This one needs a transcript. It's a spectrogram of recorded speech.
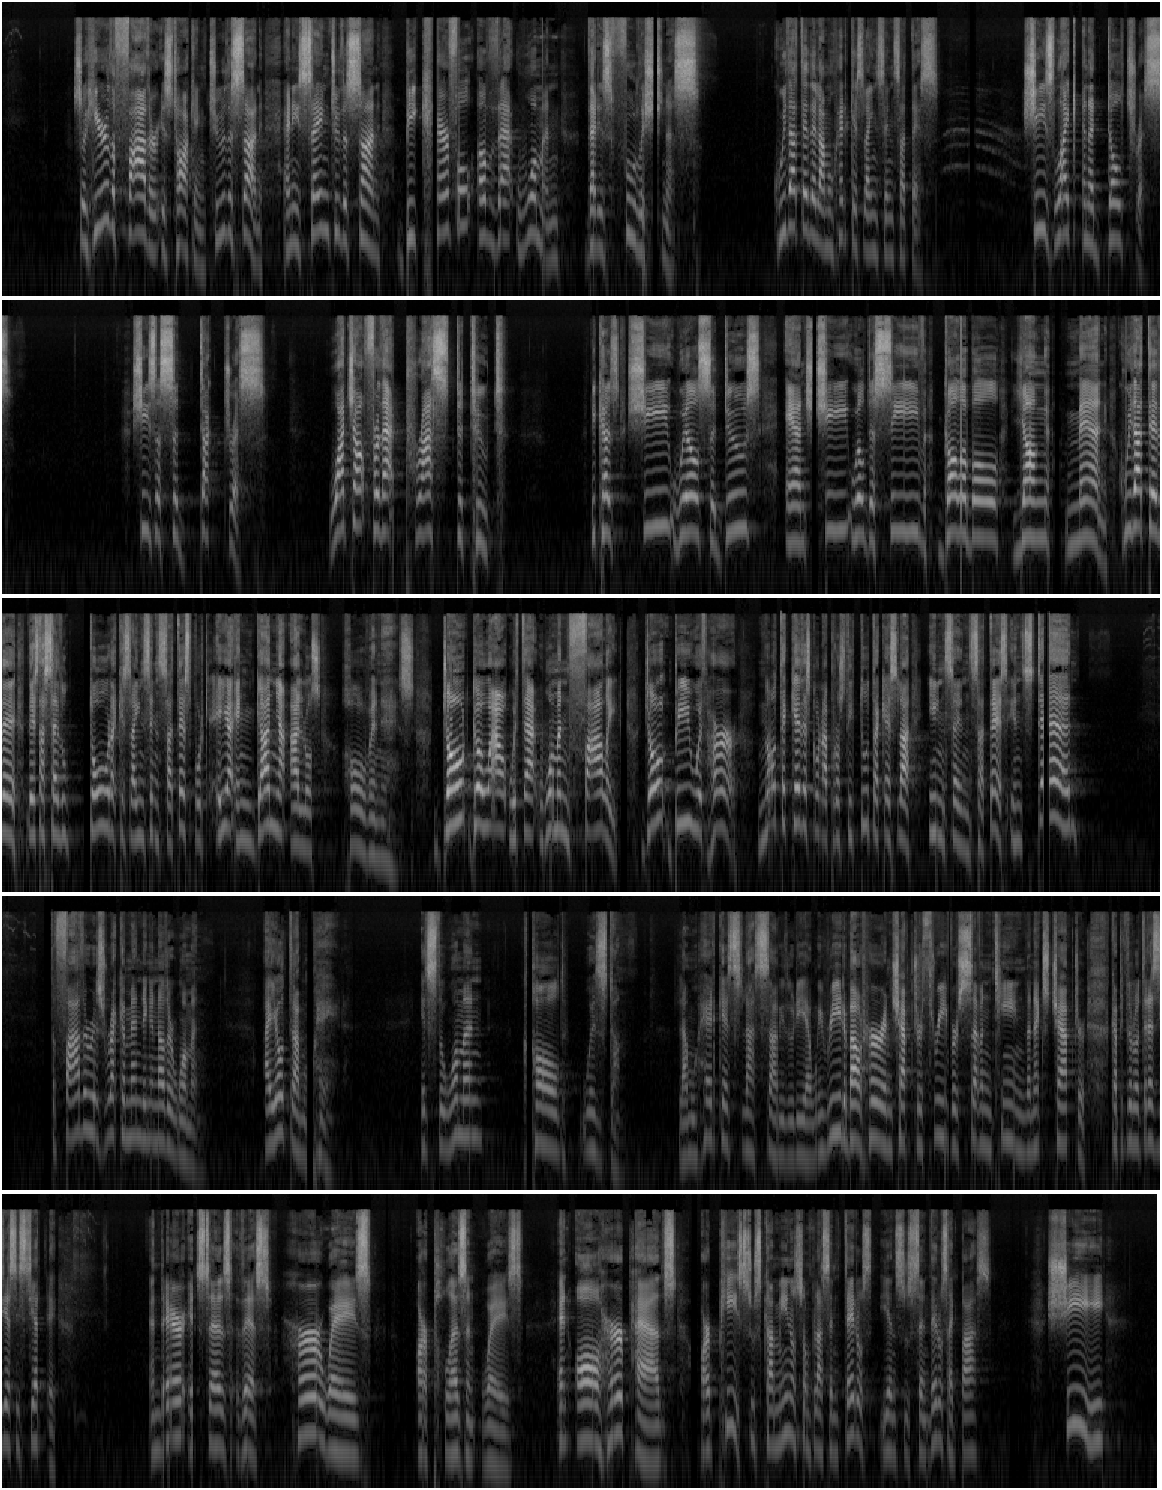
So here the father is talking to the son, and he's saying to the son, Be careful of that woman that is foolishness. Cuídate de la mujer que es la insensatez. She's like an adulteress. She's a seductress. Watch out for that prostitute because she will seduce and she will deceive gullible young men. Cuídate de, de esta seductora que es la insensatez porque ella engaña a los jóvenes. Don't go out with that woman folly. Don't be with her. No te quedes con la prostituta que es la insensatez. Instead, the father is recommending another woman. Hay otra mujer. It's the woman called wisdom. La mujer que es la sabiduría. We read about her in chapter 3, verse 17, the next chapter, capítulo 3, 17. And there it says this Her ways are pleasant ways, and all her paths are peace. Sus caminos son placenteros, y en sus senderos hay paz. She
